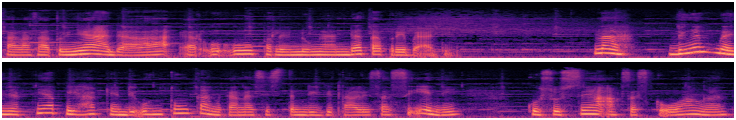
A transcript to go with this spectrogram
Salah satunya adalah RUU Perlindungan Data Pribadi. Nah, dengan banyaknya pihak yang diuntungkan karena sistem digitalisasi ini, khususnya akses keuangan,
